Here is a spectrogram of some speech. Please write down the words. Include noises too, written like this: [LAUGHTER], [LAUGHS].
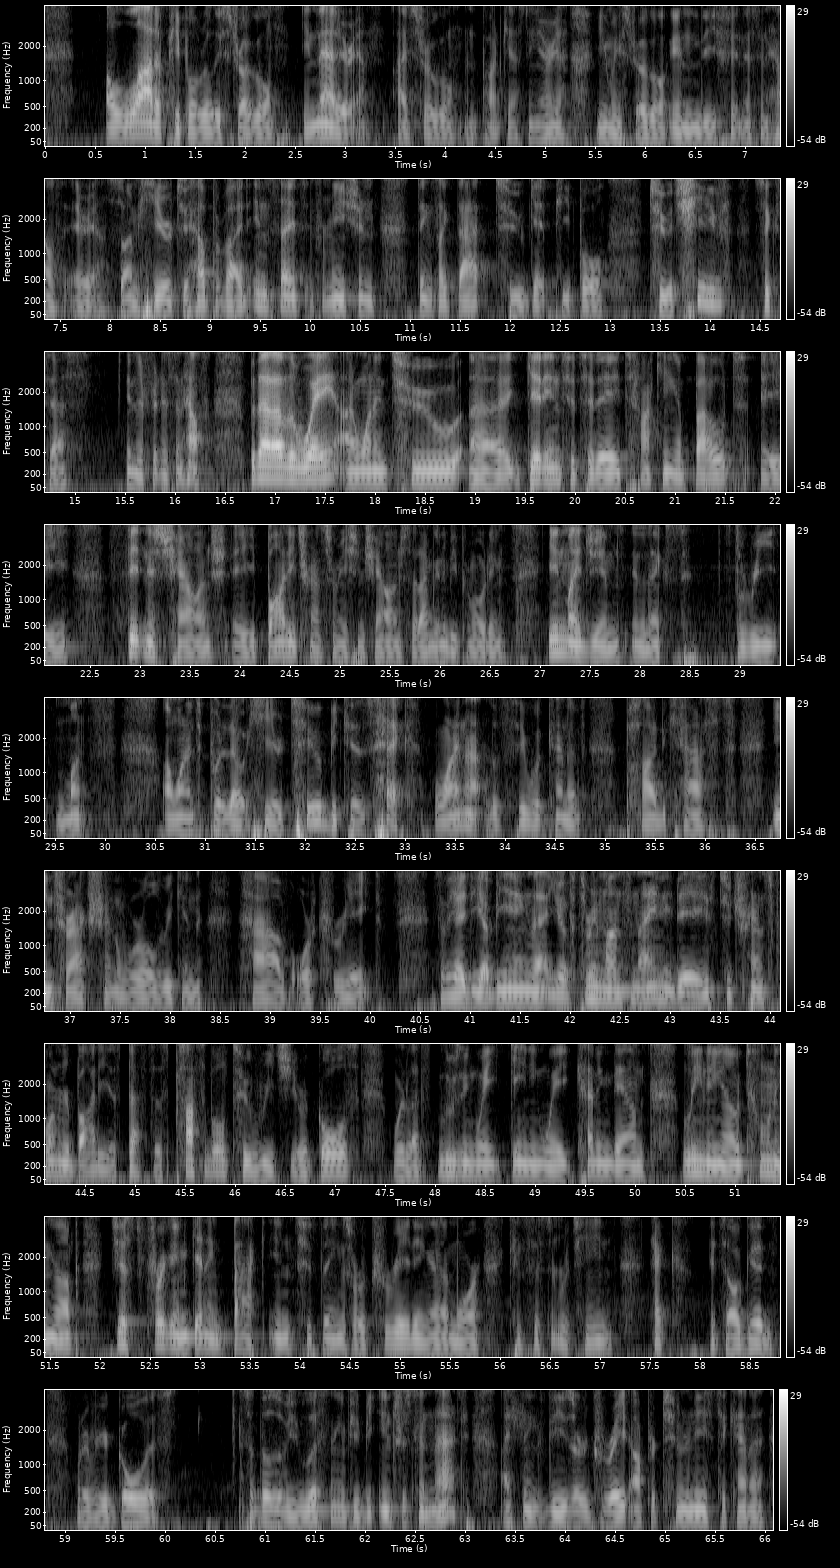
a lot of people really struggle in that area. I struggle in the podcasting area. You may struggle in the fitness and health area. So I'm here to help provide insights, information, things like that to get people to achieve success in their fitness and health. But that out of the way, I wanted to uh, get into today talking about a fitness challenge, a body transformation challenge that I'm going to be promoting in my gyms in the next three months. I wanted to put it out here too because, heck, why not? Let's see what kind of podcast interaction world we can have or create. So, the idea being that you have three months, 90 days to transform your body as best as possible to reach your goals, whether that's losing weight, gaining weight, cutting down, leaning out, toning up, just friggin' getting back into things or creating a more consistent routine. Heck, it's all good, whatever your goal is. So, those of you listening, if you'd be interested in that, I think these are great opportunities to kind of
